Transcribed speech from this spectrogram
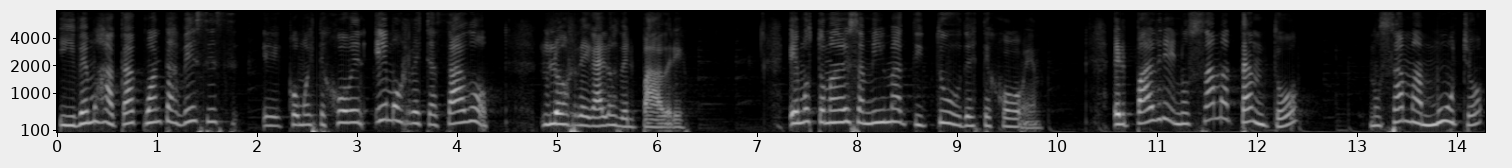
Y vemos acá cuántas veces, eh, como este joven, hemos rechazado los regalos del Padre. Hemos tomado esa misma actitud de este joven. El Padre nos ama tanto, nos ama mucho,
